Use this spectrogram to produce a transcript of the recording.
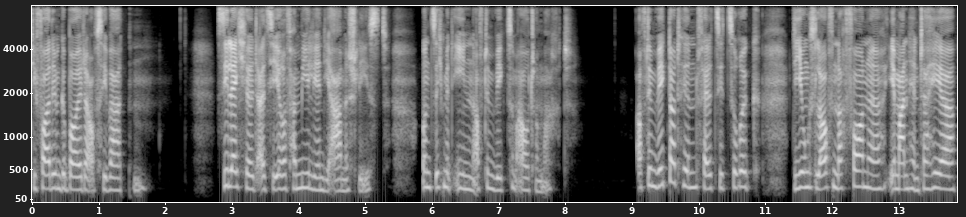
die vor dem Gebäude auf sie warten. Sie lächelt, als sie ihre Familie in die Arme schließt und sich mit ihnen auf dem Weg zum Auto macht. Auf dem Weg dorthin fällt sie zurück. Die Jungs laufen nach vorne, ihr Mann hinterher.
